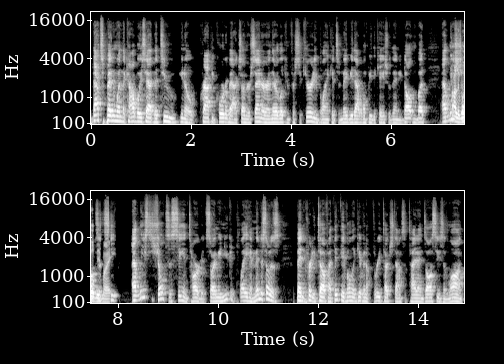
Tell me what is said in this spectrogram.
that's been when the Cowboys had the two, you know, crappy quarterbacks under center and they're looking for security blankets. And maybe that won't be the case with Andy Dalton, but at least Schultz be, at least Schultz is seeing targets. So I mean, you could play him. Minnesota's been pretty tough. I think they've only given up three touchdowns to tight ends all season long,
